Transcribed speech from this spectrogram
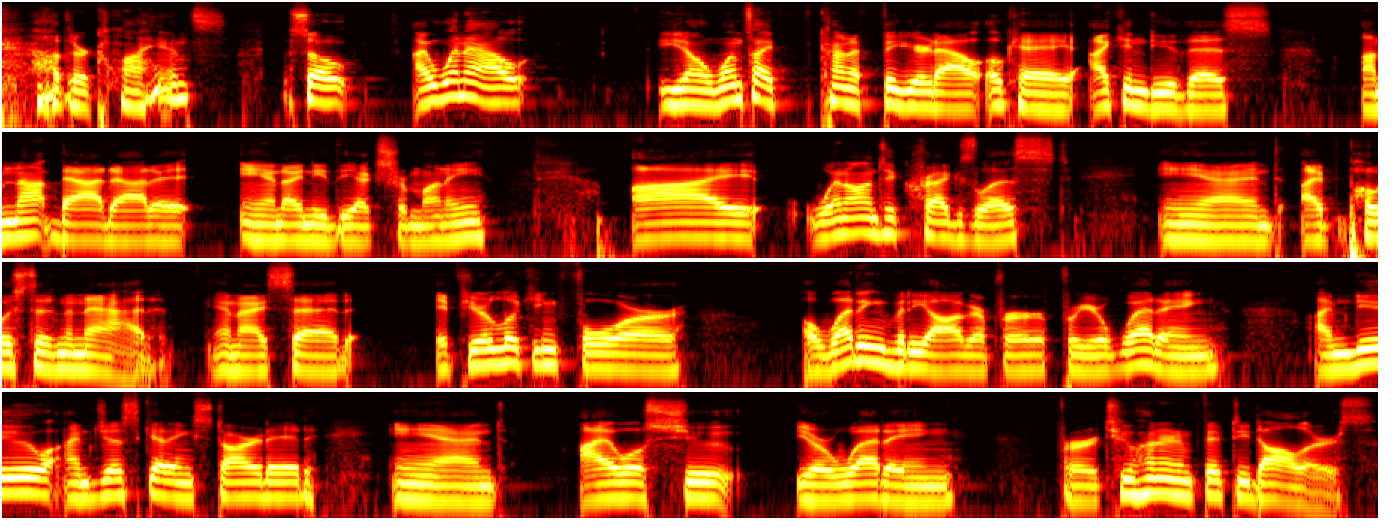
other clients. So I went out, you know, once I kind of figured out, okay, I can do this. I'm not bad at it and I need the extra money. I went on to Craigslist and I posted an ad and I said, if you're looking for a wedding videographer for your wedding, I'm new, I'm just getting started, and I will shoot your wedding for $250.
